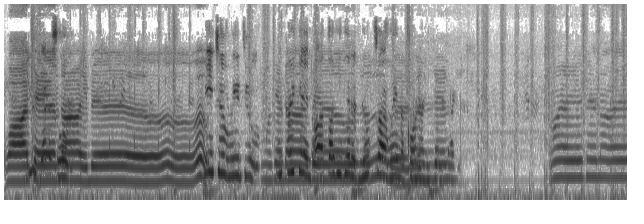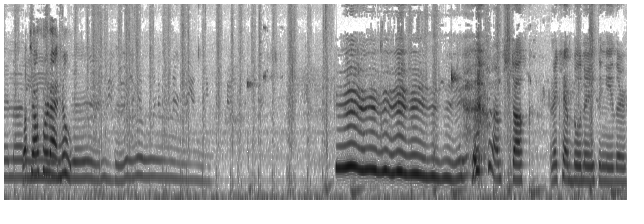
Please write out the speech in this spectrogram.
Why can't. I build? Me too, me too. Why can't freaking, uh, I thought he did a nuke so I went in the corner and he build? came back. Why can I not Watch out for that nuke. I'm stuck and I can't build anything either.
